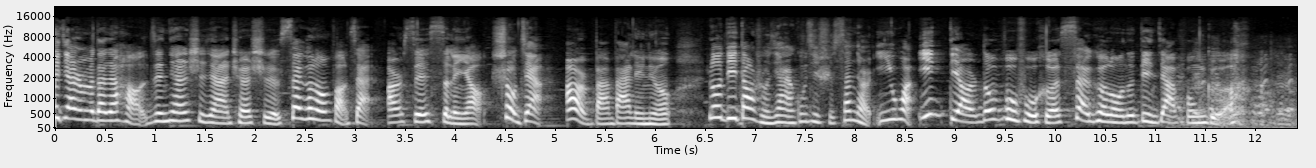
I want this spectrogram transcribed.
位家人们，大家好！今天试驾的车是赛科龙仿赛 RC 四零幺，售价二八八零零，落地到手价估计是三点一万，一点儿都不符合赛科龙的定价风格。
